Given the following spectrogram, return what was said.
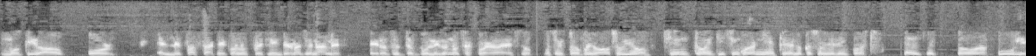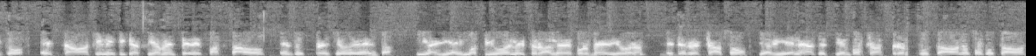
motivado por el desfasaje con los precios internacionales. Pero el sector público no se acuerda de eso. El sector privado subió 125 barnies, que es lo que subió el impuesto el sector público estaba significativamente desfasado en sus precios de venta. Y allí hay motivos electorales de por medio, ¿verdad? Este rechazo ya viene hace tiempo atrás, pero nos gustaba o no se ajustaba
